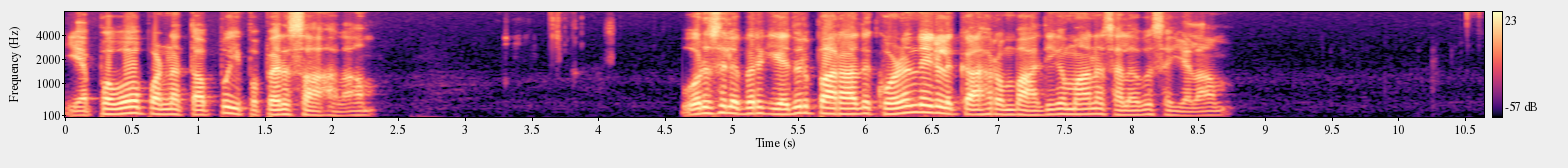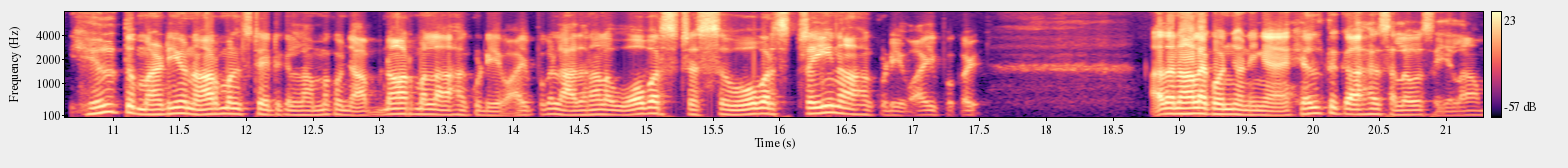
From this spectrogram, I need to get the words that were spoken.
எப்போவோ பண்ண தப்பு இப்போ பெருசாகலாம். ஒரு சில பேருக்கு எதிர்பாராத குழந்தைகளுக்காக ரொம்ப அதிகமான செலவு செய்யலாம். ஹெல்த் மறுபடியும் நார்மல் ஸ்டேட்டுக்கு இல்லாமல் கொஞ்சம் அப்நார்மல் ஆகக்கூடிய வாய்ப்புகள் அதனால் ஓவர் ஸ்ட்ரெஸ்ஸு ஓவர் ஸ்ட்ரெயின் ஆகக்கூடிய வாய்ப்புகள். அதனால் கொஞ்சம் நீங்கள் ஹெல்த்துக்காக செலவு செய்யலாம்.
